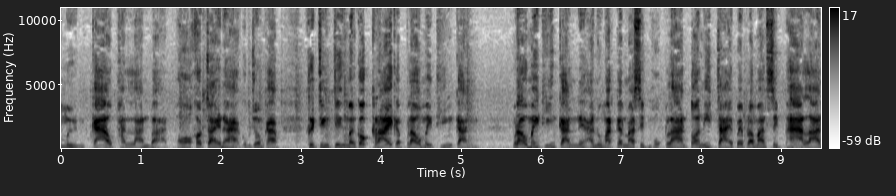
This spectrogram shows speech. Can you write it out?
39,000 ล้านบาท พอเข้าใจนะฮะคุณผู้ชมครับ คือจริง ๆ มันก็คล้ายกับเราไม่ทิ้งกัน เราไม่ทิ้งกันเนี่ยอนุมัติกันมา 16 ล้าน ตอนนี้จ่ายไปประมาณ 15 ล้าน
